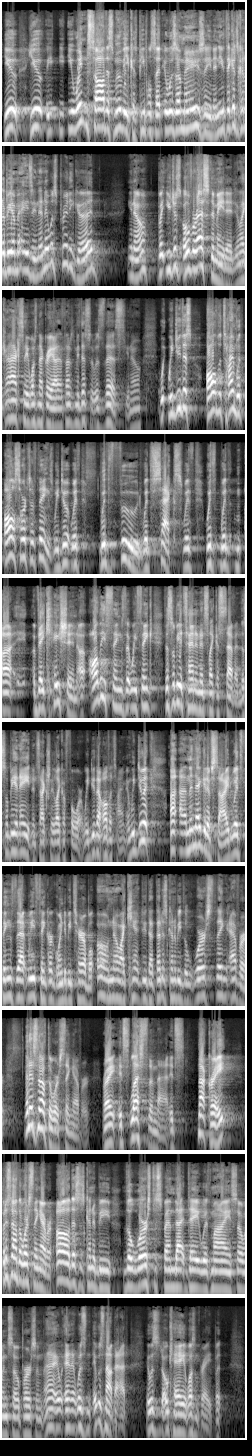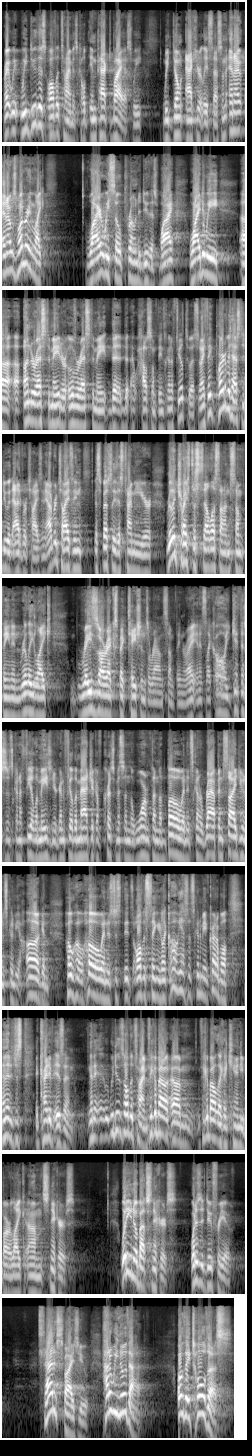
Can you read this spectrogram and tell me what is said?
You, you, you went and saw this movie because people said it was amazing, and you think it's going to be amazing, and it was pretty good you know, but you just overestimated. You're like, ah, actually, it wasn't that great. I thought it was going to be this, it was this, you know. We, we do this all the time with all sorts of things. We do it with, with food, with sex, with, with, with uh, a vacation, uh, all these things that we think this will be a 10 and it's like a 7. This will be an 8 and it's actually like a 4. We do that all the time. And we do it uh, on the negative side with things that we think are going to be terrible. Oh, no, I can't do that. That is going to be the worst thing ever. And it's not the worst thing ever right? It's less than that. It's not great, but it's not the worst thing ever. Oh, this is going to be the worst to spend that day with my so and so person. Eh, and it was, it was not bad. It was okay. It wasn't great. But, right, we, we do this all the time. It's called impact bias. We, we don't accurately assess. And, and, I, and I was wondering, like, why are we so prone to do this? Why, why do we uh, uh, underestimate or overestimate the, the, how something's going to feel to us. And I think part of it has to do with advertising. Advertising, especially this time of year, really tries to sell us on something and really like raises our expectations around something, right? And it's like, oh, you get this and it's going to feel amazing. You're going to feel the magic of Christmas and the warmth and the bow and it's going to wrap inside you and it's going to be a hug and ho, ho, ho. And it's just, it's all this thing. You're like, oh, yes, it's going to be incredible. And then it just, it kind of isn't and it, we do this all the time. Think about, um, think about like a candy bar like um, Snickers. What do you know about Snickers? What does it do for you? Satisfies you. How do we know that? Oh, they told us.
